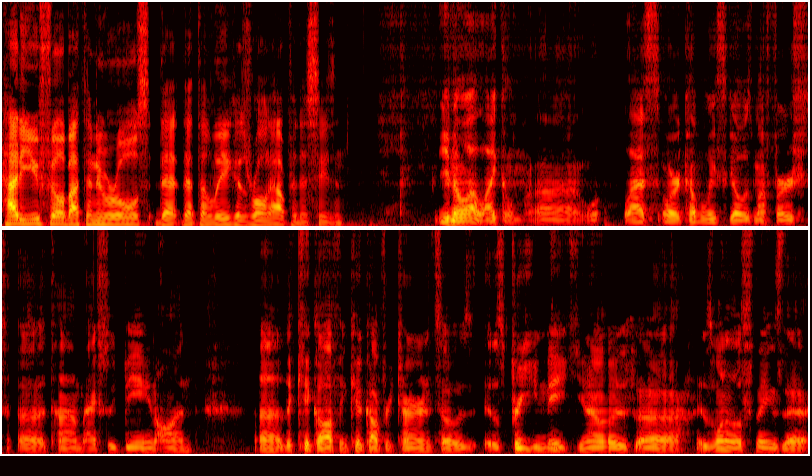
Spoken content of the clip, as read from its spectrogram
How do you feel about the new rules that, that the league has rolled out for this season? You know, I like them. Uh, last or a couple weeks ago was my first uh, time actually being on uh, the kickoff and kickoff return. So it was, it was pretty unique. You know, it was uh, it was one of those things that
